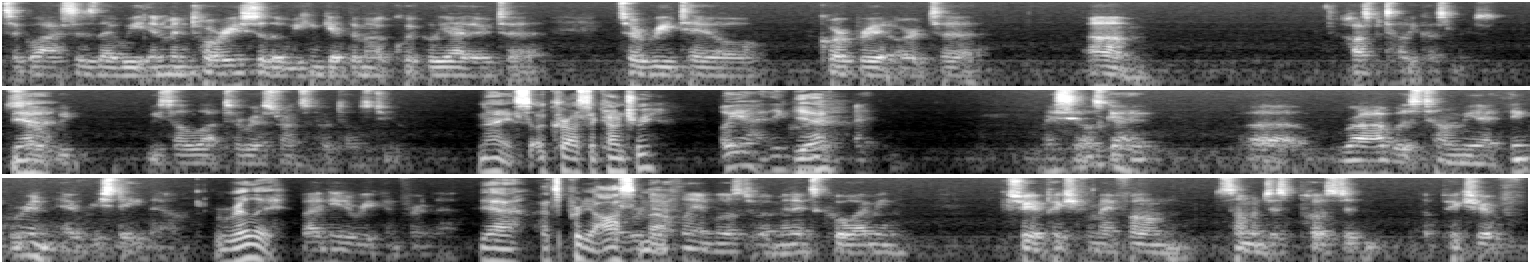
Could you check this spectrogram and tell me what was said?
to glasses that we inventory so that we can get them out quickly either to to retail, corporate, or to um, hospitality customers. Yeah. So we we sell a lot to restaurants and hotels too. Nice. Across the country. Oh yeah, I think Yeah. we're, I, my sales guy uh, Rob was telling me I think we're in every state now, Really. but I need to reconfirm that. Yeah. That's pretty awesome We're though. definitely in most of them, and it's cool. I mean, I can show you a picture from my phone. Someone just posted a picture of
